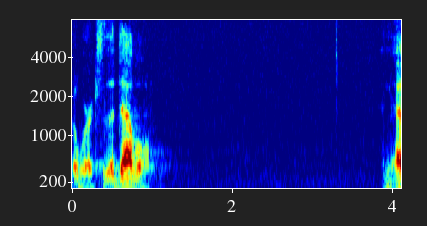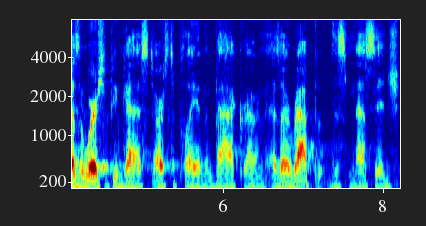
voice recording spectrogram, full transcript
the works of the devil. And as the worshiping kind of starts to play in the background, as I wrap this message,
